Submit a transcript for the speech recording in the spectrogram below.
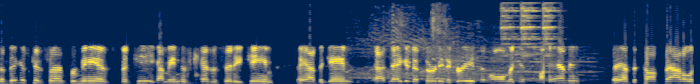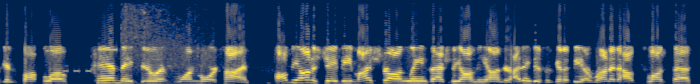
The biggest concern for me is fatigue. I mean, this Kansas City team, they had the game at negative 30 degrees at home against Miami. They had the tough battle against Buffalo. Can they do it one more time? I'll be honest, JB, my strong lean's actually on the under. I think this is going to be a run it out slugfest.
